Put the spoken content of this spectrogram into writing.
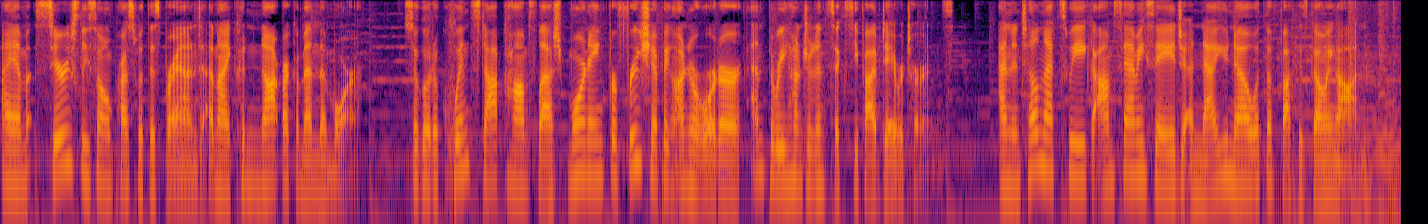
I am seriously so impressed with this brand and I could not recommend them more. So go to quince.com slash morning for free shipping on your order and 365 day returns. And until next week, I'm Sami Sage, and now you know what the fuck is going on.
